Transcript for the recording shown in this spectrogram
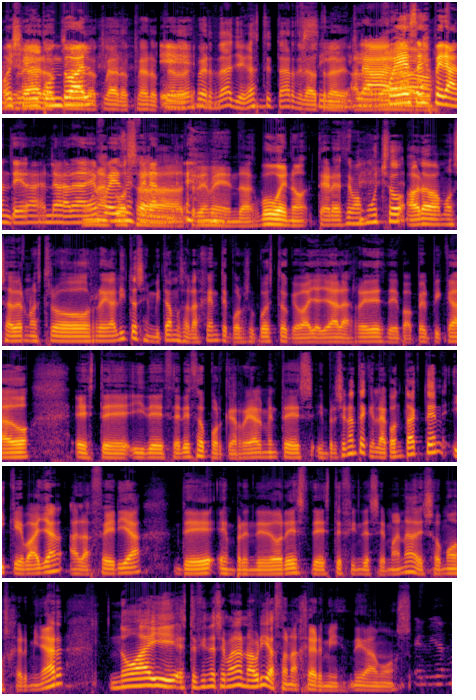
Hoy bien. llegué puntual. Claro, claro, claro. Eh, es verdad, llegaste tarde la Sí, otra vez. claro. Fue desesperante, la, la verdad, ¿eh? Una fue cosa desesperante. tremenda. Bueno, te agradecemos mucho. Ahora vamos a ver nuestros regalitos. Invitamos a la gente, por supuesto, que vaya ya a las redes de Papel Picado este y de Cerezo, porque realmente es impresionante que la contacten y que vayan a la feria de emprendedores de este fin de semana de Somos Germinar. No hay, este fin de semana no habría zona Germi, digamos. El viernes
